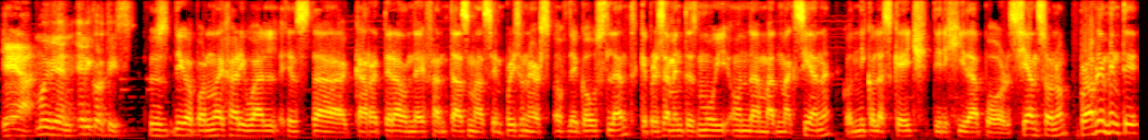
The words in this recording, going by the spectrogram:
Yeah, muy bien. Eric Ortiz. Pues digo, por no dejar igual esta carretera donde hay fantasmas en Prisoners of the Ghostland, que precisamente es muy onda Mad Maxiana, con Nicolas Cage, dirigida por Sian Sono. Probablemente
